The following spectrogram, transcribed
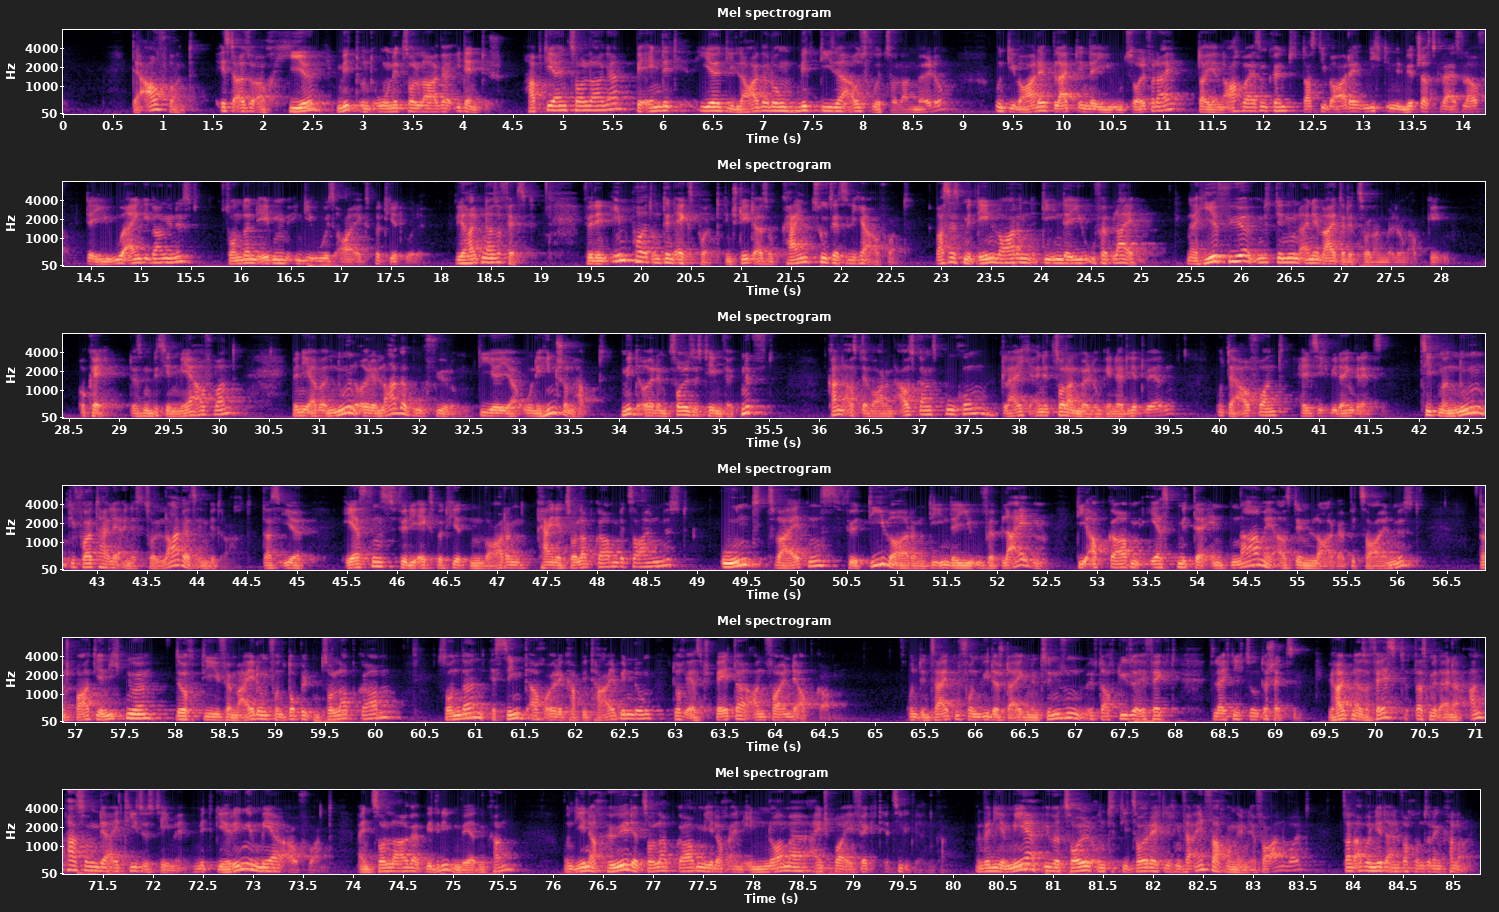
Der Aufwand ist also auch hier mit und ohne Zolllager identisch. Habt ihr ein Zolllager, beendet ihr die Lagerung mit dieser Ausfuhrzollanmeldung und die Ware bleibt in der EU zollfrei, da ihr nachweisen könnt, dass die Ware nicht in den Wirtschaftskreislauf der EU eingegangen ist, sondern eben in die USA exportiert wurde. Wir halten also fest, für den Import und den Export entsteht also kein zusätzlicher Aufwand. Was ist mit den Waren, die in der EU verbleiben? Na, hierfür müsst ihr nun eine weitere Zollanmeldung abgeben. Okay, das ist ein bisschen mehr Aufwand. Wenn ihr aber nun eure Lagerbuchführung, die ihr ja ohnehin schon habt, mit eurem Zollsystem verknüpft, kann aus der Warenausgangsbuchung gleich eine Zollanmeldung generiert werden und der Aufwand hält sich wieder in Grenzen. Zieht man nun die Vorteile eines Zolllagers in Betracht, dass ihr erstens für die exportierten Waren keine Zollabgaben bezahlen müsst und zweitens, für die Waren, die in der EU verbleiben, die Abgaben erst mit der Entnahme aus dem Lager bezahlen müsst, dann spart ihr nicht nur durch die Vermeidung von doppelten Zollabgaben, sondern es sinkt auch eure Kapitalbindung durch erst später anfallende Abgaben. Und in Zeiten von wieder steigenden Zinsen ist auch dieser Effekt vielleicht nicht zu unterschätzen. Wir halten also fest, dass mit einer Anpassung der IT-Systeme mit geringem Mehraufwand ein Zolllager betrieben werden kann und je nach Höhe der Zollabgaben jedoch ein enormer Einspareffekt erzielt werden kann. Und wenn ihr mehr über Zoll und die zollrechtlichen Vereinfachungen erfahren wollt, dann abonniert einfach unseren Kanal.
